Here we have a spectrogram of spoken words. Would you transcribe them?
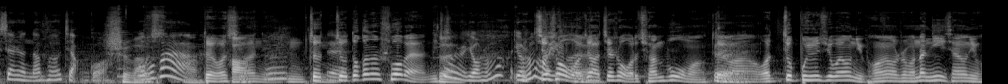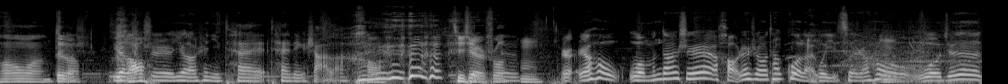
现任男朋友讲过，是吧？我不怕啊，对我喜欢你，嗯，就就都跟他说呗，你就是有什么有什么接受我就要接受我的全部嘛，对对吧？我就不允许我有女朋友是吗？那你以前有女朋友吗？对吧？岳老师，岳老师，你太太那个啥了。好，继续。接着说，嗯然然后我们当时好的时候，他过来过一次。然后嗯。我觉得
